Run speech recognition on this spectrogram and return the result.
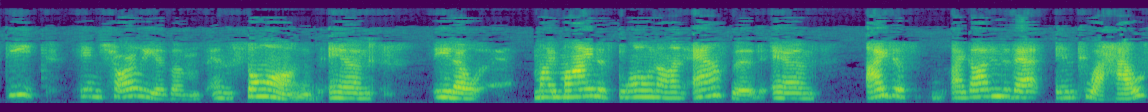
steeped in Charlieisms and songs and, you know, my mind is blown on acid and I just, I got into that, into a house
